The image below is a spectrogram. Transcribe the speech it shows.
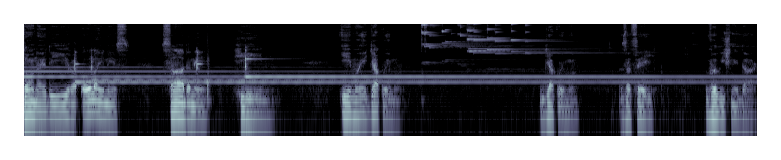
Сона едіїра олайнис, садани хін. І ми дякуємо. Дякуємо за цей величний дар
